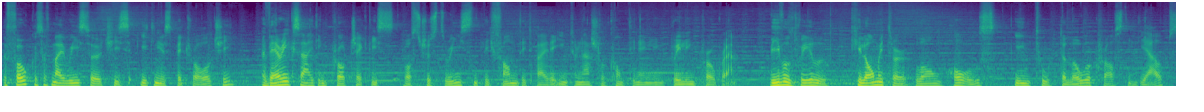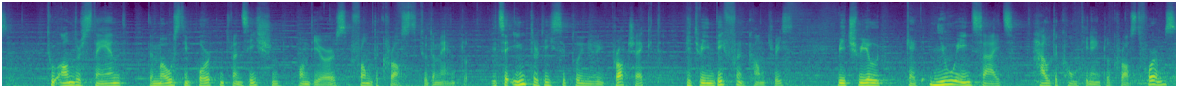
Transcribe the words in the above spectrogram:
The focus of my research is igneous petrology. A very exciting project is, was just recently funded by the International Continental Drilling Program. We will drill kilometer-long holes into the lower crust in the Alps to understand the most important transition on the Earth from the crust to the mantle. It's an interdisciplinary project between different countries which will get new insights how the continental crust forms.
